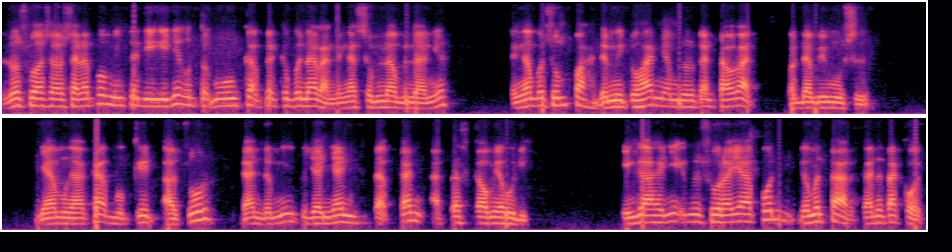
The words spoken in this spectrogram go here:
Rasulullah SAW pun minta dirinya untuk mengungkapkan kebenaran dengan sebenar-benarnya dengan bersumpah demi Tuhan yang menurunkan Taurat pada Nabi Musa yang mengangkat bukit Asur dan demi perjanjian ditetapkan atas kaum Yahudi. Hingga akhirnya Ibn Suraya pun gemetar kerana takut.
